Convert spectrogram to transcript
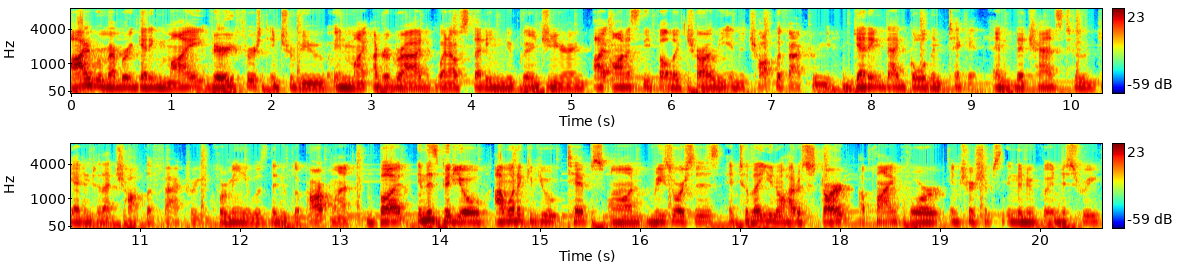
I remember getting my very first interview in my undergrad when I was studying nuclear engineering. I honestly felt like Charlie in the chocolate factory getting that golden ticket and the chance to get into that chocolate factory. For me, it was the nuclear power plant. But in this video, I want to give you tips on resources and to let you know how to start applying for internships in the nuclear industry,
